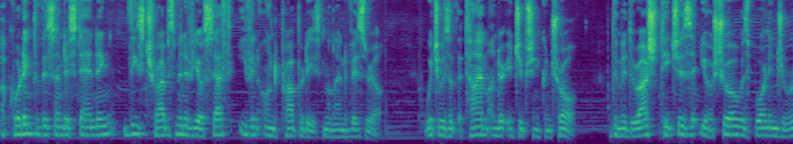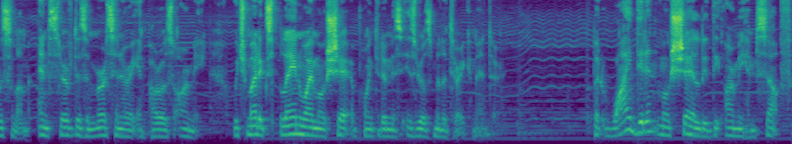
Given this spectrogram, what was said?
According to this understanding, these tribesmen of Yosef even owned properties in the land of Israel, which was at the time under Egyptian control. The Midrash teaches that Yoshua was born in Jerusalem and served as a mercenary in Paro's army, which might explain why Moshe appointed him as Israel's military commander. But why didn't Moshe lead the army himself?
